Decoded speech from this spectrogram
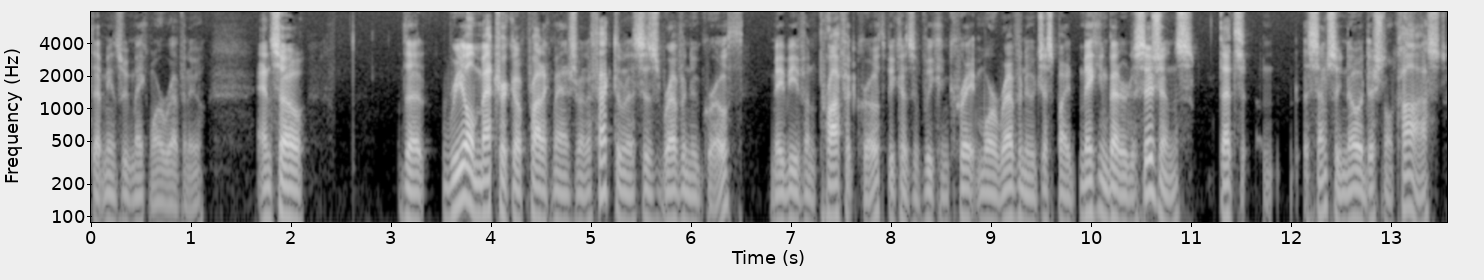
that means we make more revenue. And so, the real metric of product management effectiveness is revenue growth, maybe even profit growth, because if we can create more revenue just by making better decisions, that's essentially no additional cost,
